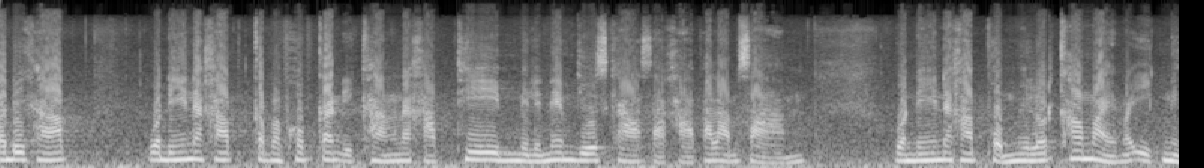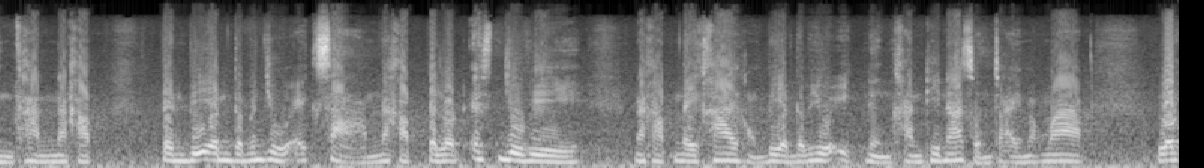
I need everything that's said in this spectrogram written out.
วัสดีครับ วันนี้นะครับกลับมาพบกันอีกครั้งนะครับ ที่ Millennium Used Car สาขาพระราม 3 วันนี้นะครับผมมีรถเข้าใหม่มาอีก 1 คันนะครับ เป็น BMW X3 นะครับ เป็นรถ SUV นะครับในค่ายของ BMW อีก 1 คันที่น่าสนใจมากๆ รถ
